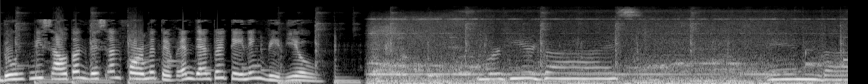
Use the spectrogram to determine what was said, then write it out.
Don't miss out on this informative and entertaining video. We're here guys in the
